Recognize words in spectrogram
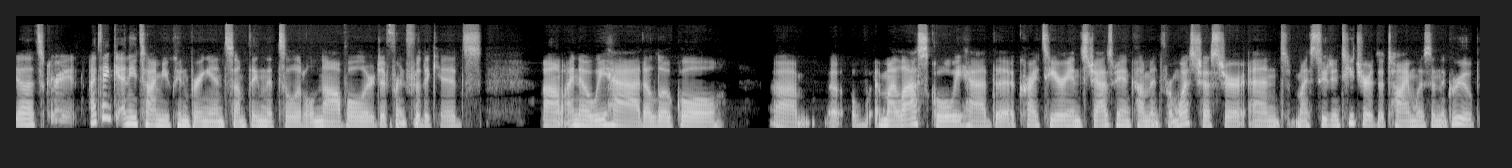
Yeah, that's great. I think anytime you can bring in something that's a little novel or different for the kids. Um, I know we had a local um, at uh, my last school, we had the Criterion's jazz band come in from West Chester, and my student teacher at the time was in the group,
